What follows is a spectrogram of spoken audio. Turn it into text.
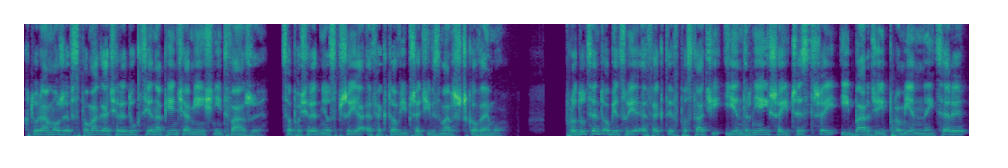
która może wspomagać redukcję napięcia mięśni twarzy, co pośrednio sprzyja efektowi przeciwzmarszczkowemu. Producent obiecuje efekty w postaci jędrniejszej, czystszej i bardziej promiennej cery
